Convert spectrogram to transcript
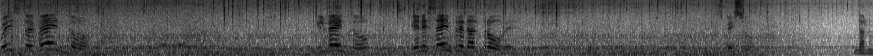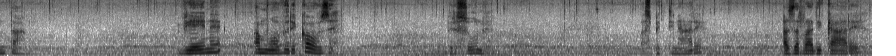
Questo è vento! Il vento sempre da. Spesso da lontano. Viene a muovere cose, persone, a spettinare, a sradicare.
